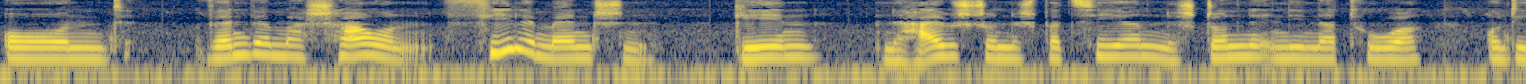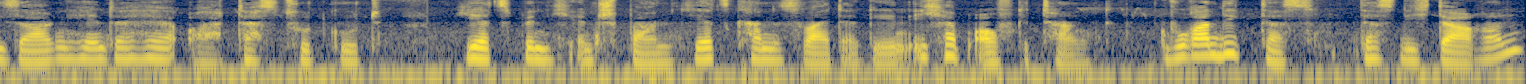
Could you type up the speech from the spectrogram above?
und wenn wir mal schauen, viele Menschen gehen eine halbe Stunde spazieren, eine Stunde in die Natur und die sagen hinterher, oh, das tut gut. Jetzt bin ich entspannt, jetzt kann es weitergehen. Ich habe aufgetankt. Woran liegt das? Das liegt daran,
